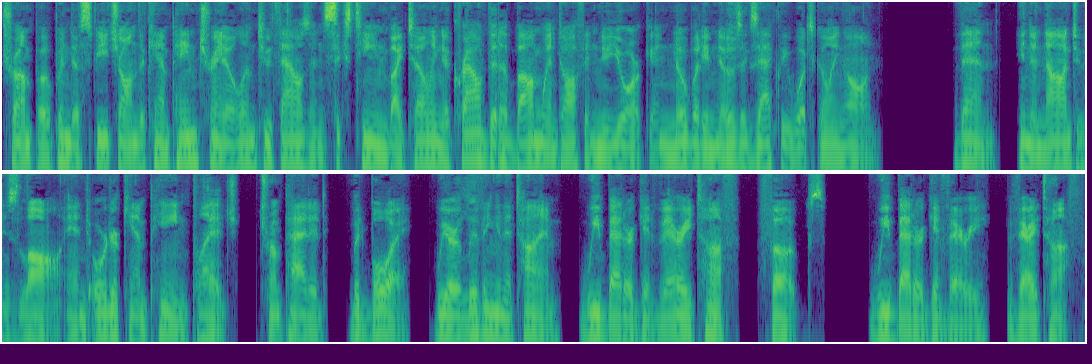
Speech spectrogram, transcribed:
Trump opened a speech on the campaign trail in 2016 by telling a crowd that a bomb went off in New York and nobody knows exactly what's going on. Then, in a nod to his law and order campaign pledge, Trump added, but boy, we are living in a time, we better get very tough, folks. We better get very, very tough.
